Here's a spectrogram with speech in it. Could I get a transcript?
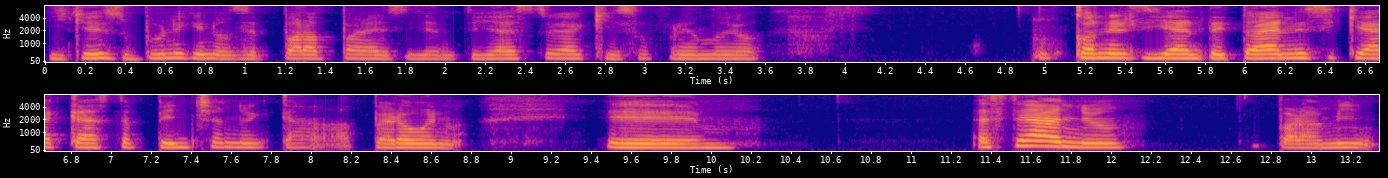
y que supone que nos separa para el siguiente. Ya estoy aquí sufriendo yo con el siguiente y todavía ni siquiera acá está pinche no hay Pero bueno, eh, este año para mí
